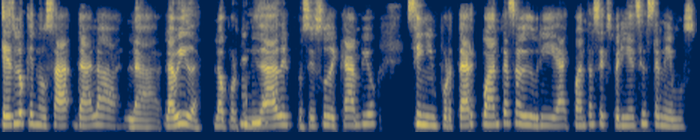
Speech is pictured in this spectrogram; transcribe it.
es lo que nos da la, la, vida, la oportunidad del proceso de cambio, sin importar cuánta sabiduría, cuántas experiencias tenemos.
